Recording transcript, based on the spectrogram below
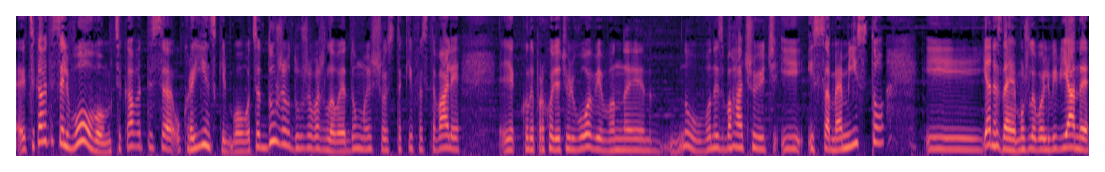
е, цікавитися Львовом, цікавитися українським Львовом. Це дуже дуже важливо. Я думаю, що ось такі фестивалі, як коли проходять у Львові Львові вони ну вони збагачують і і саме місто. І я не знаю, можливо, львів'яни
